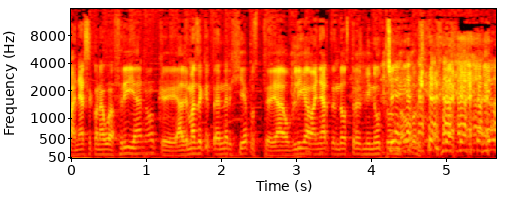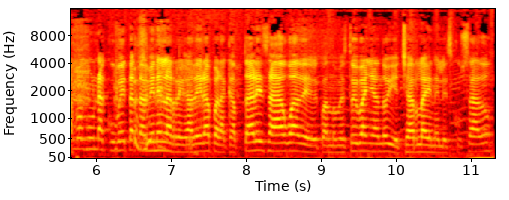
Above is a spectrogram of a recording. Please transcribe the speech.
Bañarse con agua fría, ¿no? Que además de que te da energía, pues te obliga a bañarte en dos, tres minutos. ¿no? Porque- Yo pongo una cubeta también en la regadera para captar esa agua de cuando me estoy bañando y echarla en el excusado.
